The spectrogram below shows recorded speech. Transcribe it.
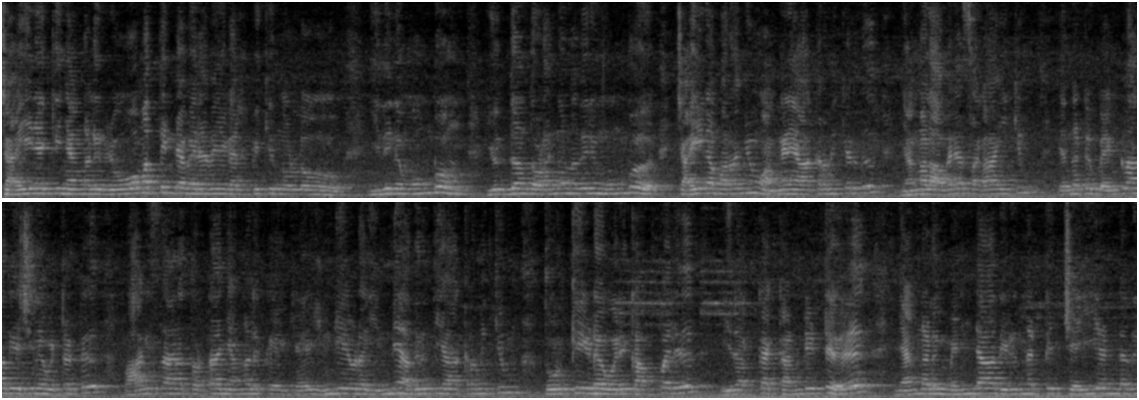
ചൈനയ്ക്ക് ഞങ്ങൾ രോമത്തിന്റെ വിലവേ കൽപ്പിക്കുന്നുള്ളൂ. ഇതിനു മുമ്പും യുദ്ധം തുടങ്ങുന്നതിന് മുമ്പ് ചൈന പറഞ്ഞു അങ്ങനെ ആക്രമിക്കരുത് ഞങ്ങൾ അവരെ സഹായിക്കും. എന്നിട്ട് ബംഗ്ലാദേശിനെ വിട്ടിട്ട് പാകിസ്ഥാനെ തൊട്ടാൽ ഞങ്ങൾ ഇന്ത്യയുടെ ഇന്ന അതിർത്തി ആക്രമിക്കും. തുർക്കിയുടെ ഒരു കപ്പൽ ഇതൊക്കെ കണ്ടിട്ട് ഞങ്ങൾ മിണ്ടാതിരുന്നിട്ട് ചെയ്യേണ്ടത്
